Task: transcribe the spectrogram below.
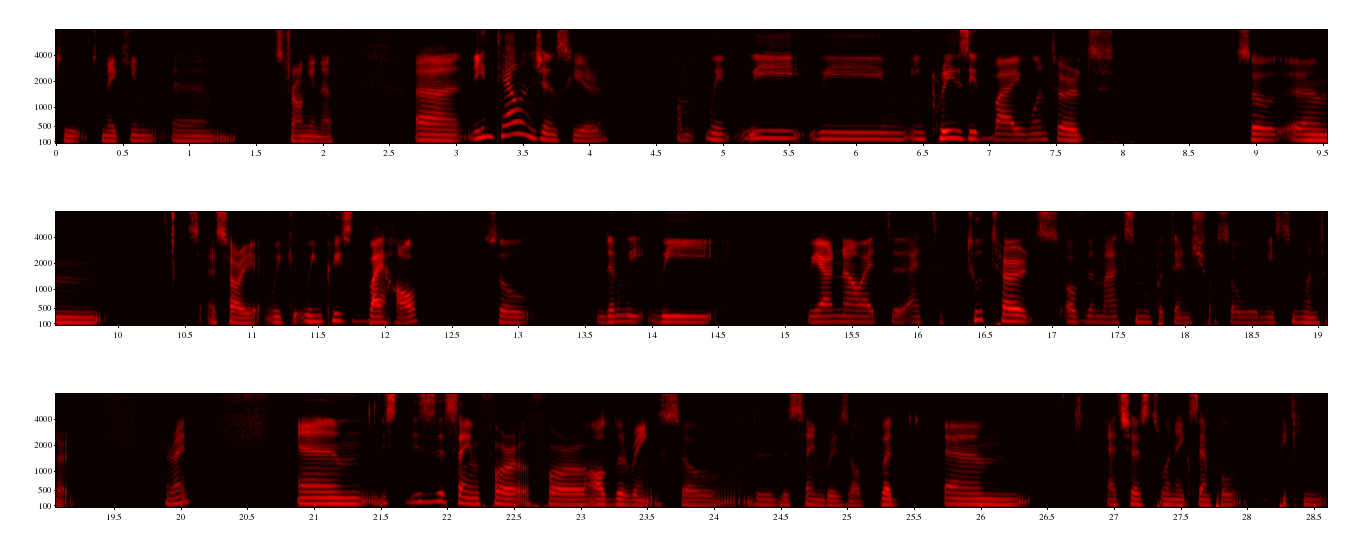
to to make him um, strong enough. Uh, the intelligence here, um, we we we increase it by one third. So um, uh, sorry, we we increase it by half. So then we we we are now at uh, at two thirds of the maximum potential. So we're missing one third. All right. Um, this this is the same for for all the rings. So the the same result, but um, that's just one example picking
